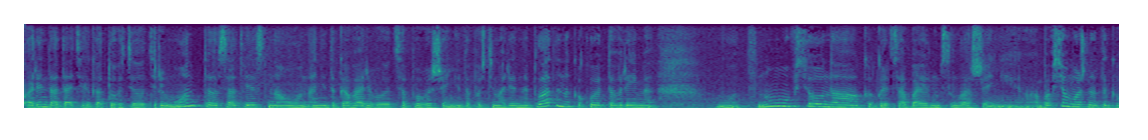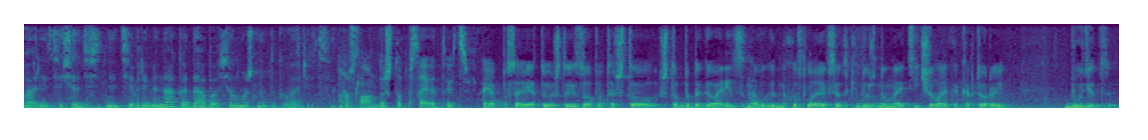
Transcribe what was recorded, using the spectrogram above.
арендодатель готов сделать ремонт, соответственно, он, они договариваются о повышении, допустим, арендной платы на какое-то время. Вот. Ну, все на, как говорится, обоюдном соглашении. Обо всем можно договориться. Сейчас действительно те времена, когда обо всем можно договориться. Руслан, вы что посоветуете? А я посоветую, что из опыта, что чтобы договориться на выгодных условиях, все-таки нужно найти человека, который будет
